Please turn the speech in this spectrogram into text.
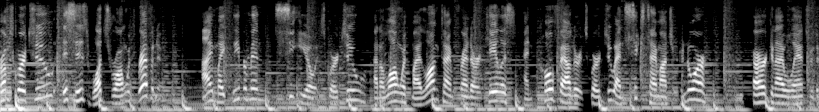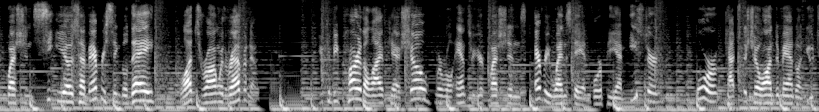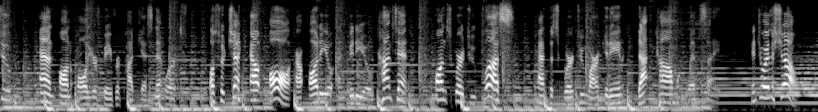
From Square 2, this is What's Wrong with Revenue. I'm Mike Lieberman, CEO at Square 2, and along with my longtime friend Eric Keiles and co founder at Square 2 and six time entrepreneur, Eric and I will answer the questions CEOs have every single day What's wrong with revenue? You can be part of the livecast show where we'll answer your questions every Wednesday at 4 p.m. Eastern, or catch the show on demand on YouTube and on all your favorite podcast networks. Also, check out all our audio and video content on Square 2 Plus at the square2marketing.com website. Enjoy the show.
